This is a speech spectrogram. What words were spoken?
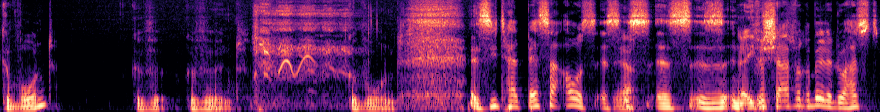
Gewohnt? gewö gewöhnt. Gewohnt. Es sieht halt besser aus. Es Ja. ist, es ist Ja, schärfere Bilder. Du hast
